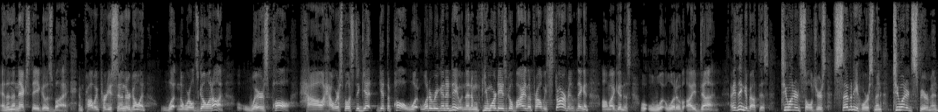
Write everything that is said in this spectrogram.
And then the next day goes by. And probably pretty soon they're going, what in the world's going on? Where's Paul? How, how we're supposed to get, get to Paul? What, what are we going to do? And then a few more days go by and they're probably starving thinking, oh my goodness, what, what have I done? I mean, think about this. 200 soldiers, 70 horsemen, 200 spearmen.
